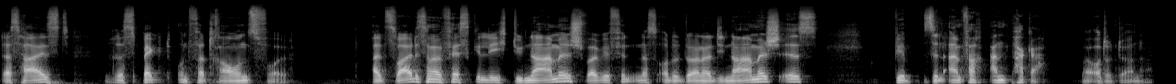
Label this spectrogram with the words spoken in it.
das heißt Respekt und vertrauensvoll. Als zweites haben wir festgelegt, dynamisch, weil wir finden, dass Otto Dörner dynamisch ist. Wir sind einfach Anpacker bei Otto Dörner.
